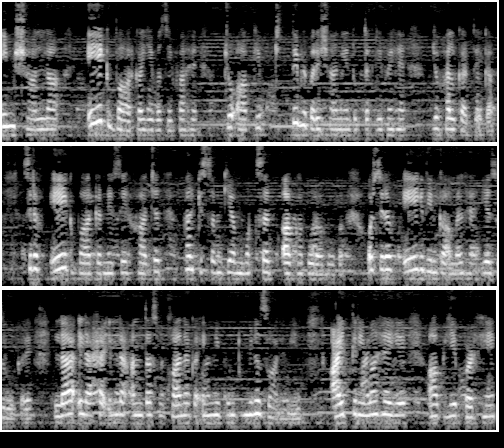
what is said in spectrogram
انشاءاللہ ایک بار کا یہ وظیفہ ہے۔ جو آپ کی جتنی بھی پریشانیاں دکھ تکلیفیں ہیں جو حل کر دے گا۔ صرف ایک بار کرنے سے حاجت ہر قسم کی مقصد آپ کا پورا ہوگا اور صرف ایک دن کا عمل ہے، یہ ضرور کریں۔ لا الہ الا انت کا انی کنت من الظالمین۔ آیت کریمہ ہے یہ، آپ یہ پڑھیں،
